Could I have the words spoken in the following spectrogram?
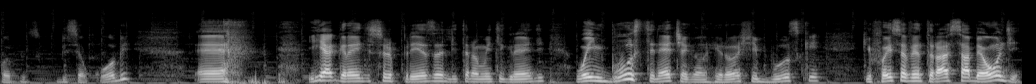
Foi pro seu Kobe. É, e a grande surpresa, literalmente grande, o embuste, né, Tiagão? Hiroshi Buski, que foi se aventurar, sabe aonde?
